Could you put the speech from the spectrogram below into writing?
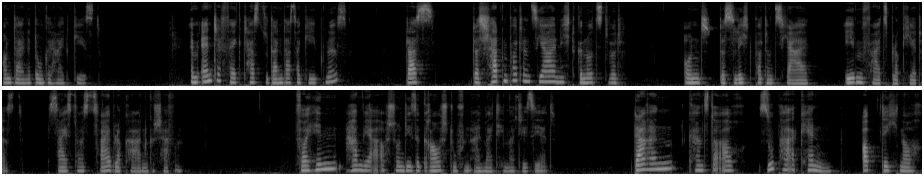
und deine Dunkelheit gehst. Im Endeffekt hast du dann das Ergebnis, dass das Schattenpotenzial nicht genutzt wird und das Lichtpotenzial ebenfalls blockiert ist. Das heißt, du hast zwei Blockaden geschaffen. Vorhin haben wir auch schon diese Graustufen einmal thematisiert. Daran kannst du auch super erkennen, ob dich noch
